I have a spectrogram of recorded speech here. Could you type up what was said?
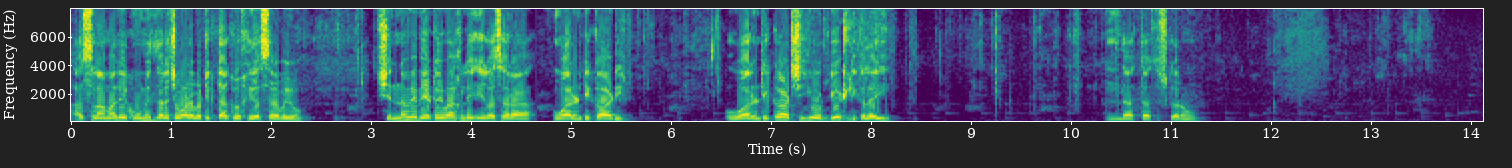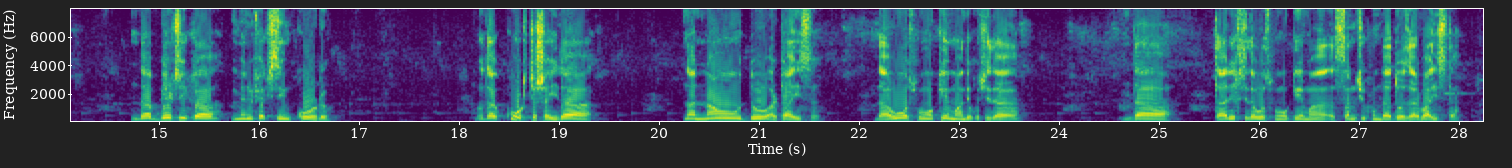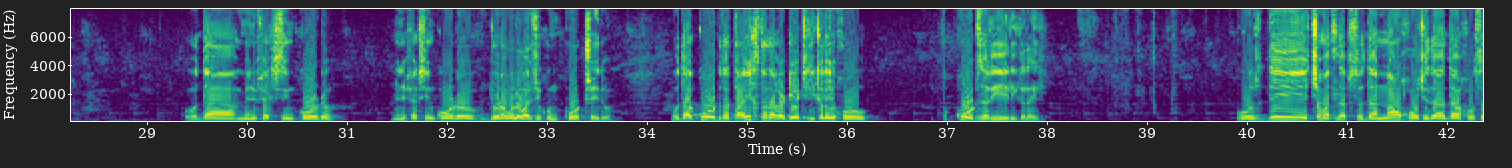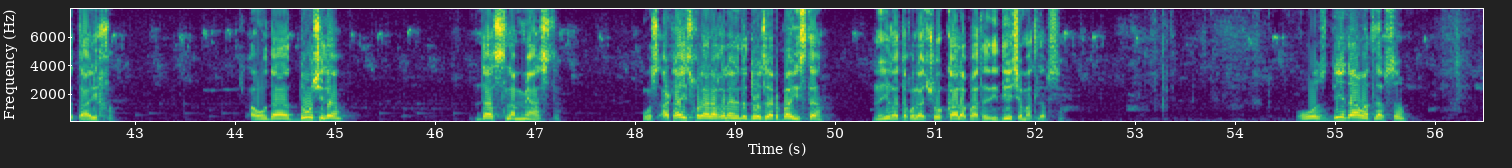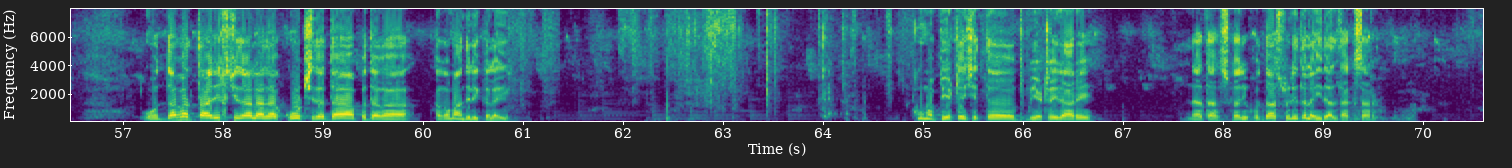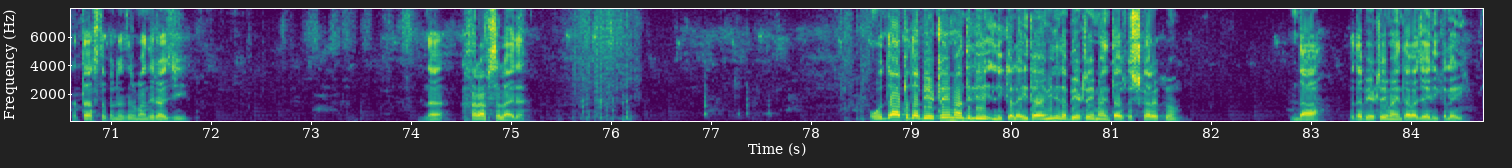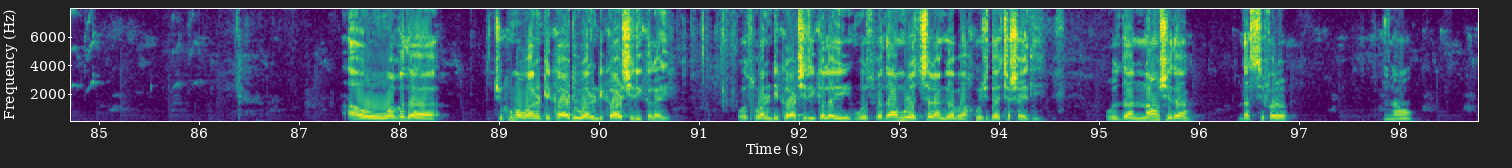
السلام علیکم امید لرم چې واړه په ټیک ټاک کې سره به یو چې نوې بیټرۍ واخلې هغه سره وارنټي کارت وي وارنټي کارت چې یو ډیټ لیکلی دا تاسو ښکاروم دا بیټري کا مینوفیکچرینګ کوډ او دا کوډ څه شي دا دا 9228 دا اوس په موقع باندې خو چې دا دا تاریخ چې دا اوس په موقع ما سم چې کوم دا 2022 ده او دا مینوفیکچرینګ کوډ مینوفیکچرینګ کوډ جوړولو ول چې کوم کوډ شي دو او دا کوډ د تاریخ ته د ډیټ لیکلی خو په کوډ ذریعه لیکلی اوس دې څه مطلب څه دا نو خو چې دا دا خو څه تاریخ او دا دو چې دا دا اسلام میاست اوس 28 خو راغلی نه د 2022 ته نو هغه ته خو لا شو کاله پاتې دي دې څه مطلب څه اوس دې دا مطلب څه او دغه تاریخ چې دا لادا کوټ چې دا په دغه هغه باندې لیکلای کومه پیټه چې ته بیټری لارې دا تاسو کاری خدا سولې دلای دلته اکثر تاسو په نظر باندې راځي دا خراب سلای ده او دا په د بیټرۍ باندې لیکلای دا مینه د بیټرۍ باندې تاسو ښکار کړو دا په د بیټرۍ باندې دا ځای لیکلای او هغه د چې کومه وارنټي کارت دی وارنټي کارت شریک کړئ اوس وارنټي کارت شریک کړئ اوس په دا موږ څنګه به خوش دا څه شي دي اوس دا نو شي دا د 0 نو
